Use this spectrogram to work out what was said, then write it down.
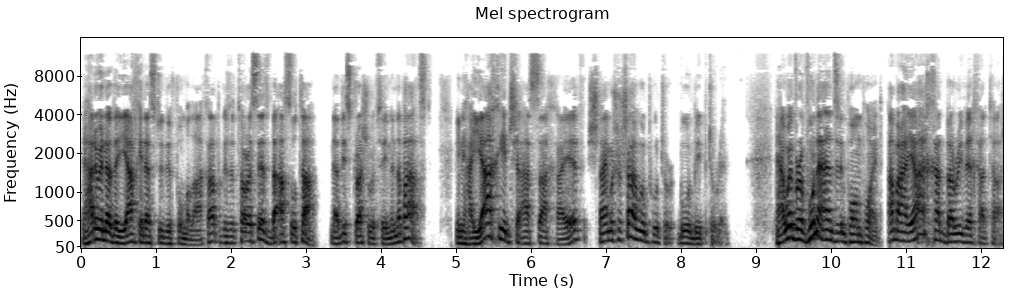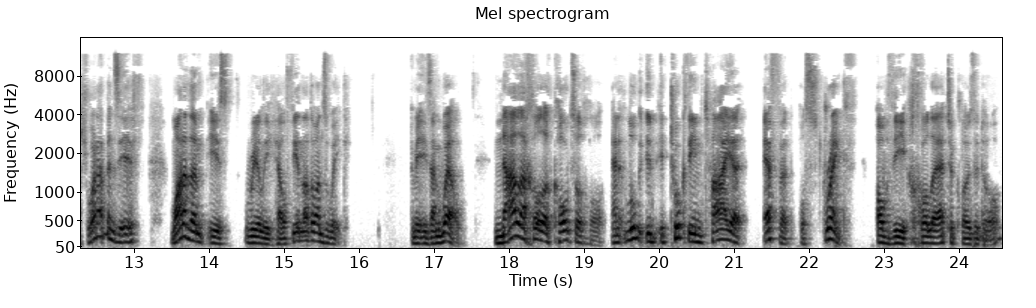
now how do we know the yachid has to do the full malacha? Because the Torah says ba'asulta. Now this drasha we've seen in the past. Hayachid would be pturim. However, Rav Huna adds an important point. Amar hayachad bari vechatash. What happens if one of them is really healthy and the other one's weak? I mean, he's unwell. And it, look, it, it took the entire effort or strength of the choler to close the door.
